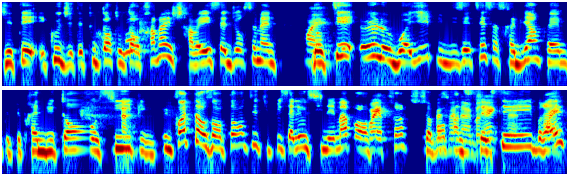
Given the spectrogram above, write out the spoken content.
j'étais, écoute, j'étais tout le temps, tout le temps au travail, je travaillais 7 jours semaine. Donc, tu sais, eux le voyaient, puis ils me disaient, tu sais, ça serait bien quand même que tu prennes du temps aussi. puis une fois de temps en temps, tu sais, tu puisses aller au cinéma pendant quatre heures, que tu sois pas en train de stresser, bref.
